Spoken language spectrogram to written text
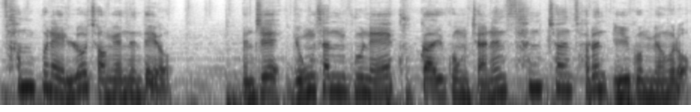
3분의 1로 정했는데요. 현재 용산구 내의 국가유공자는 3,037명으로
